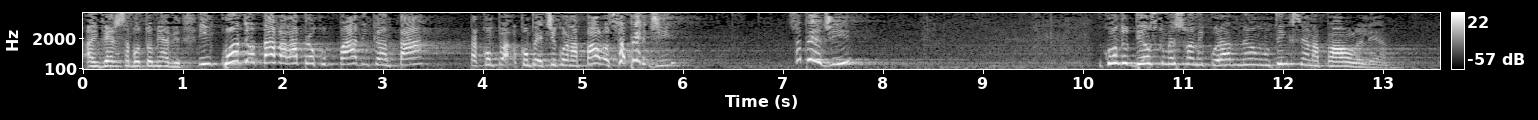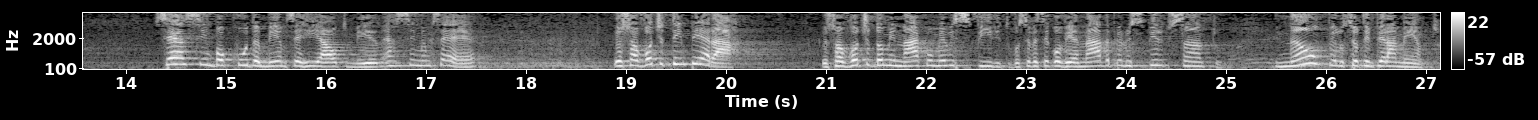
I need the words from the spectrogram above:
a inveja sabotou minha vida. Enquanto eu estava lá preocupada em cantar para comp competir com a Ana Paula, eu só perdi. Só perdi. E quando Deus começou a me curar, não, não tem que ser Ana Paula, Helena. Você é assim, bocuda mesmo, você ri alto mesmo, é assim mesmo que você é. Eu só vou te temperar. Eu só vou te dominar com o meu espírito. Você vai ser governada pelo Espírito Santo. Não pelo seu temperamento.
